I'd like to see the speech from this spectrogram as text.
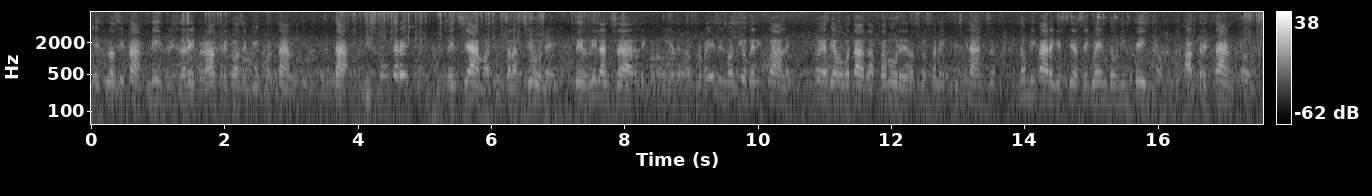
e lo si fa mentre ci sarebbero altre cose più importanti da discutere. Pensiamo a tutta l'azione per rilanciare l'economia del nostro Paese, il motivo per il quale noi abbiamo votato a favore dello scostamento di bilancio non mi pare che stia seguendo un impegno altrettanto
